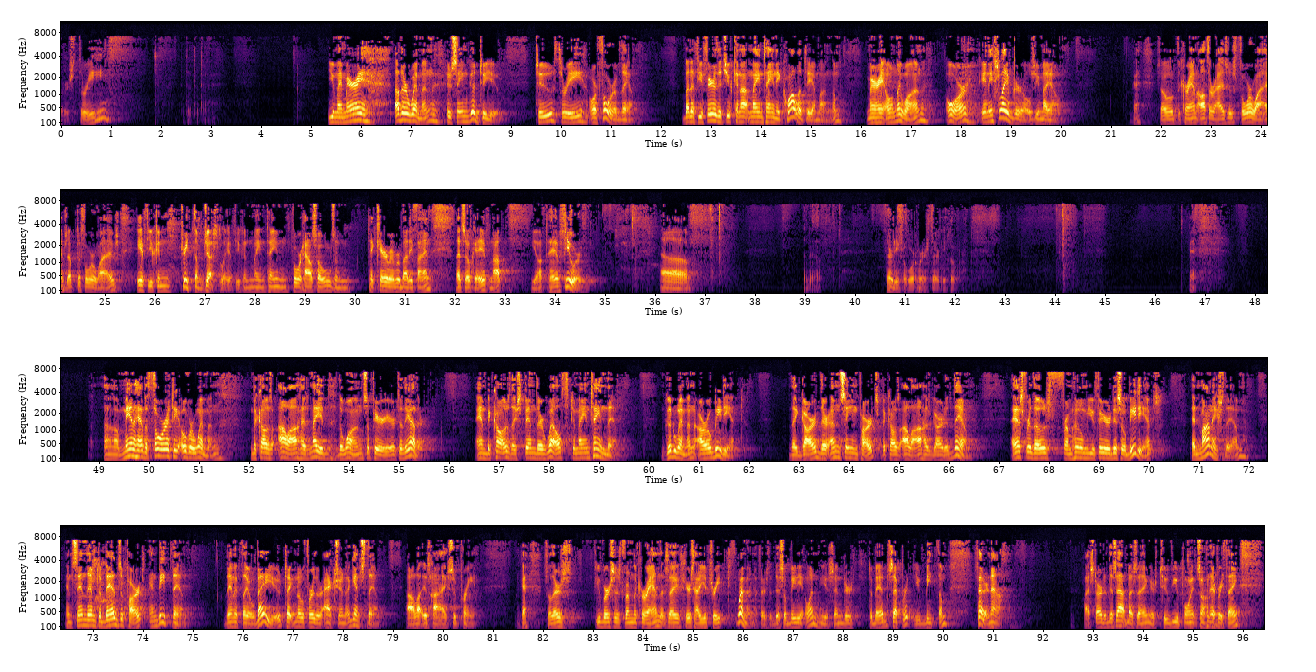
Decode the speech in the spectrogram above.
verse 3. You may marry other women who seem good to you, two, three, or four of them. But if you fear that you cannot maintain equality among them, marry only one or any slave girls you may own. Okay? So the Quran authorizes four wives, up to four wives, if you can treat them justly, if you can maintain four households and take care of everybody fine, that's okay. If not, you ought to have fewer. Uh, 34. Where's 34? Okay. Uh, men have authority over women because Allah has made the one superior to the other, and because they spend their wealth to maintain them. Good women are obedient. They guard their unseen parts because Allah has guarded them. As for those from whom you fear disobedience, admonish them and send them to beds apart and beat them. Then if they obey you, take no further action against them. Allah is high supreme. Okay? So there's a few verses from the Quran that say, here's how you treat women. If there's a disobedient one, you send her to bed separate, you beat them, etc. Now, I started this out by saying there's two viewpoints on everything,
